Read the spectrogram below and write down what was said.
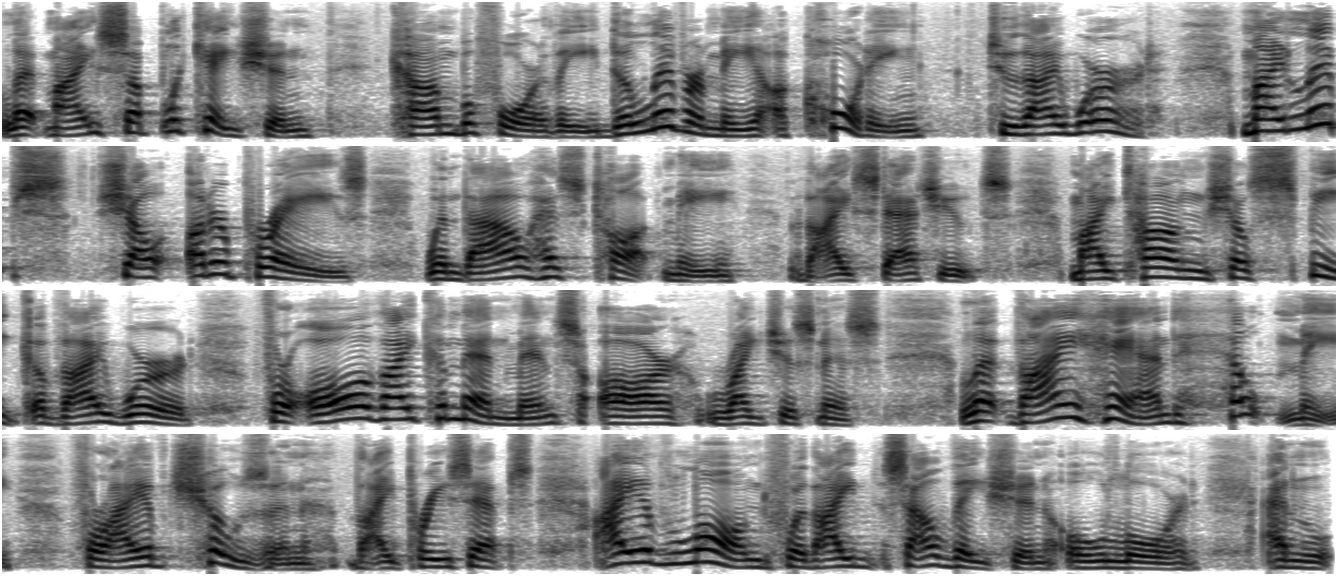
Let my supplication come before thee. Deliver me according to thy word. My lips shall utter praise when thou hast taught me thy statutes. My tongue shall speak of thy word, for all thy commandments are righteousness. Let thy hand help me, for I have chosen thy precepts. I have longed for thy salvation, O Lord, and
